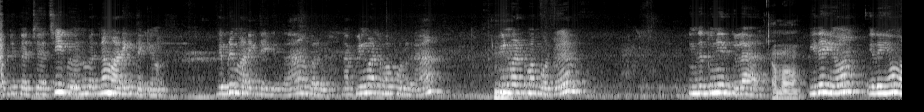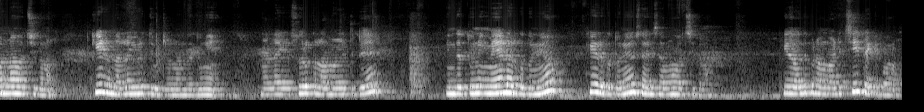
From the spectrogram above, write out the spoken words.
அப்படி தைச்சாச்சு. இப்போ வந்து பார்த்தீங்கன்னா மடக்கி தைக்கணும். எப்படி மடக்கி தைக்கிறதுனா பாருங்கள் நான் பின்வாட்டமாக போட்டுக்கிறேன். பின்வாட்டமாக போட்டு இந்த துணி இருக்குல்ல? இதையும் இதையும் ஒன்றா வச்சுக்கணும். கீழே நல்லா இழுத்து விட்டுறணும் அந்த துணியை. நல்லா சுருக்கலாமல் இழுத்துட்டு இந்த துணி மேலே இருக்க துணியும் கீழே இருக்க துணியும் சரிசமமாக வச்சுக்கலாம். இதை வந்து இப்போ நம்ம அடித்து தைக்க போகிறோம்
